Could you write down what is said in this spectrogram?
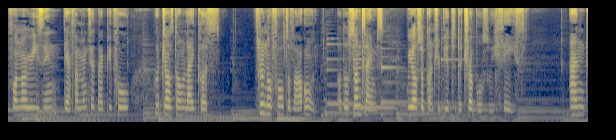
for no reason. They are fermented by people who just don't like us through no fault of our own. Although sometimes we also contribute to the troubles we face. And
